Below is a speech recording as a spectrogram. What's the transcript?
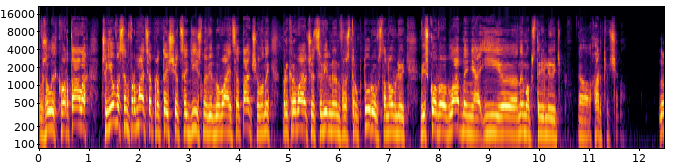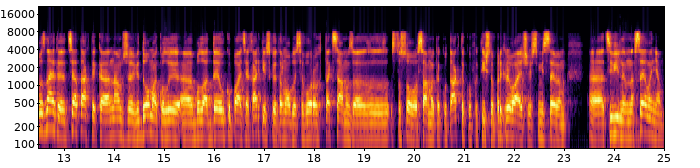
в жилих кварталах. Чи є у вас інформація про те, що це дійсно відбувається так, що вони, прикриваючи цивільну інфраструктуру, встановлюють військове обладнання і ним обстрілюють Харківщину? Ну, ви знаєте, ця тактика нам вже відома, коли е, була деокупація Харківської там області. Ворог так само застосовував саме таку тактику, фактично прикриваючись місцевим е, цивільним населенням.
